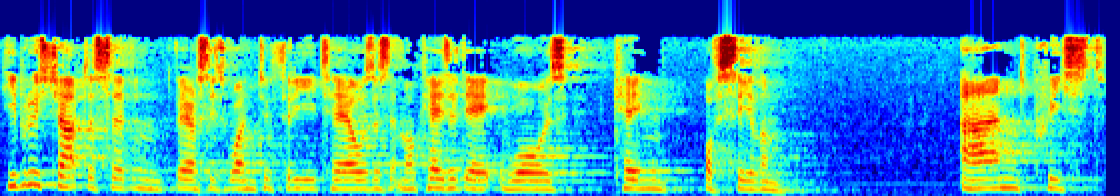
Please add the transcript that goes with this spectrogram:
Hebrews chapter 7 verses 1 to 3 tells us that Melchizedek was king of Salem and priest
